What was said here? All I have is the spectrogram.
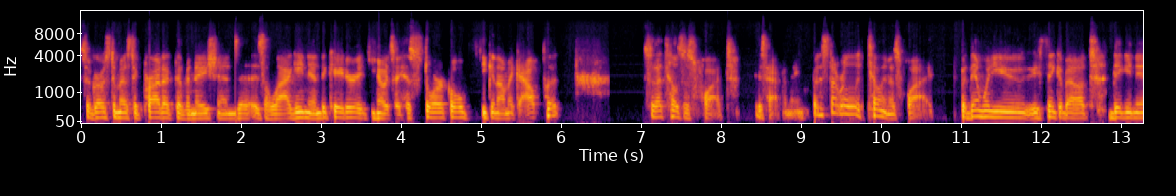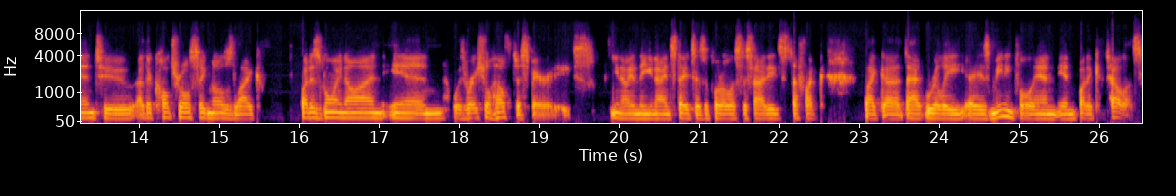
So gross domestic product of a nation is a lagging indicator. you know, it's a historical economic output. So that tells us what is happening, but it's not really telling us why. But then when you, you think about digging into other cultural signals like what is going on in with racial health disparities, you know, in the United States as a pluralist society, stuff like like uh, that really is meaningful in in what it can tell us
